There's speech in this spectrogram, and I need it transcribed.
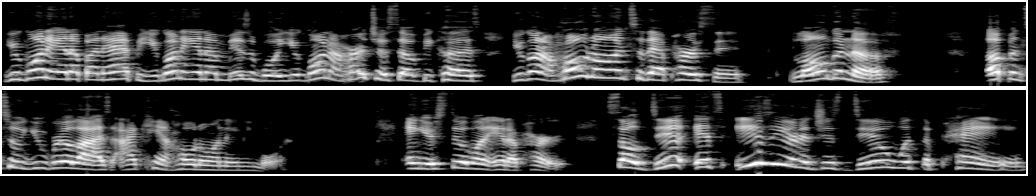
You're going to end up unhappy. You're going to end up miserable. You're going to hurt yourself because you're going to hold on to that person long enough up until you realize I can't hold on anymore and you're still going to end up hurt. So deal, it's easier to just deal with the pain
